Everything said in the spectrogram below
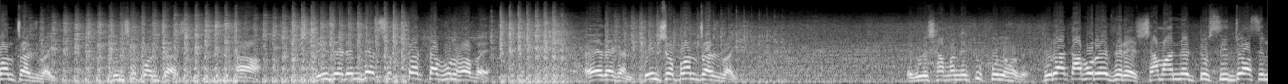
পঞ্চাশ ভাই। তিনশো পঞ্চাশ। হ্যাঁ। রিজেট এমনি ছোট্ট একটা ফুল হবে। এই দেখেন তিনশো পঞ্চাশ ভাই। এগুলো সামান্য একটু ফুল হবে। পুরা কাপড়ে ফ্রেশ সামান্য একটু ছিদ্র ছিল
